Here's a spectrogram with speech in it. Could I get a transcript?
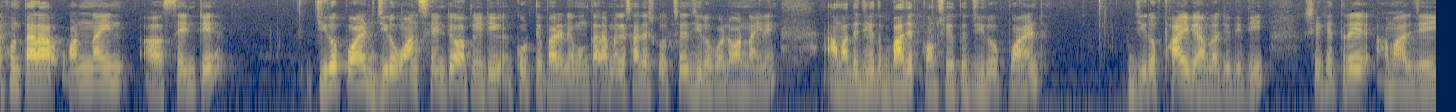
এখন তারা অনলাইন সেন্টে জিরো পয়েন্ট জিরো ওয়ান সেন্টেও আপনি এটি করতে পারেন এবং তারা আপনাকে সাজেস্ট করছে জিরো পয়েন্ট ওয়ান নাইনে আমাদের যেহেতু বাজেট কম, সেহেতু জিরো পয়েন্ট জিরো ফাইভে আমরা যদি দিই, সেক্ষেত্রে আমার যেই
